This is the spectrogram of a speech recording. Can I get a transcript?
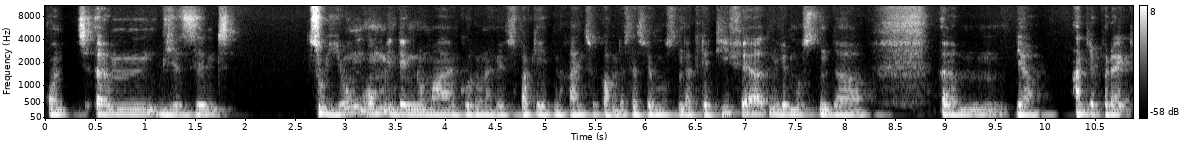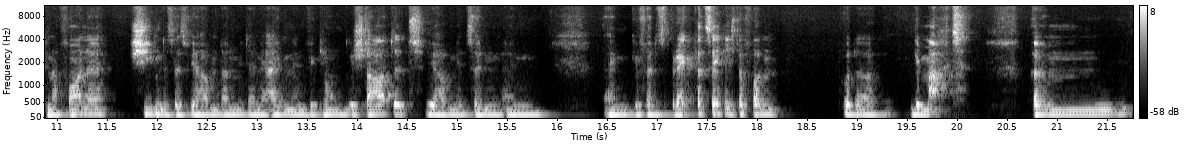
Und ähm, wir sind zu jung, um in den normalen Corona-Hilfspaketen reinzukommen. Das heißt, wir mussten da kreativ werden, wir mussten da ähm, ja, andere Projekte nach vorne schieben. Das heißt, wir haben dann mit einer eigenen Entwicklung gestartet. Wir haben jetzt ein, ein, ein gefährliches Projekt tatsächlich davon oder gemacht, ähm,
